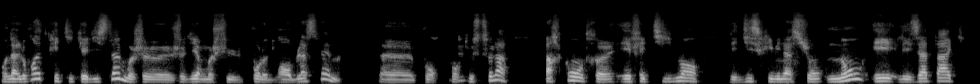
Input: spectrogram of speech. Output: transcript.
on a le droit de critiquer l'islam. Moi, je, je, veux dire, moi je suis pour le droit au blasphème euh, pour, pour tout cela. Par contre, euh, effectivement, les discriminations, non, et les attaques,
